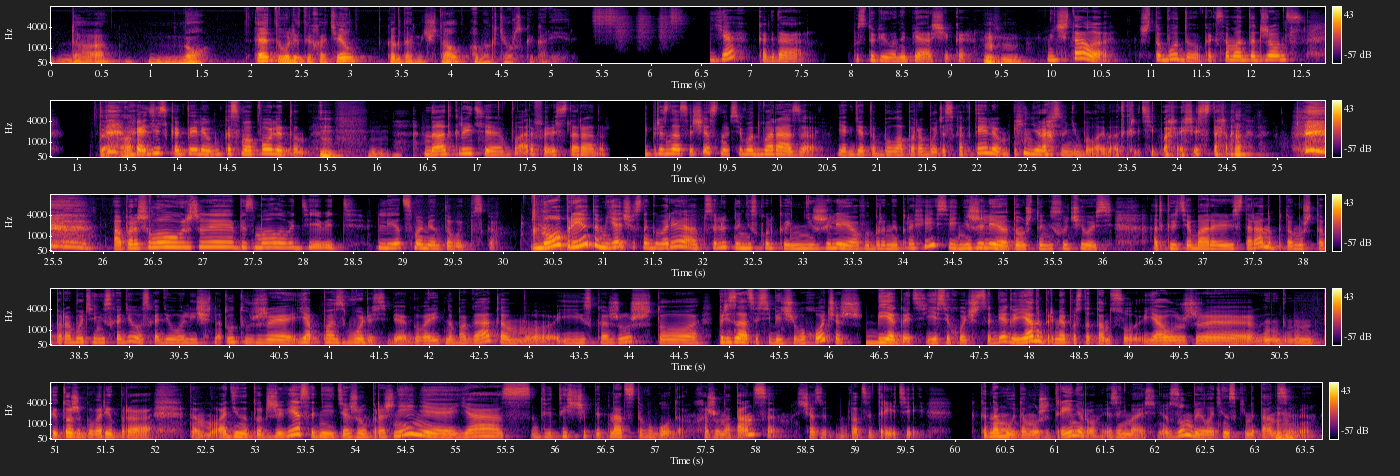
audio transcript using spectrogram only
да, но этого ли ты хотел, когда мечтал об актерской карьере? Я, когда поступила на пиарщика, угу. мечтала, что буду, как Саманта Джонс, да. ходить с коктейлем Космополитен на открытие баров и ресторанов. И признаться честно, всего два раза я где-то была по работе с коктейлем и ни разу не была на открытии бара и ресторана. А прошло уже без малого 9 лет с момента выпуска. Но при этом я, честно говоря, абсолютно нисколько не жалею о выбранной профессии, не жалею о том, что не случилось открытие бара и ресторана, потому что по работе не сходила, сходила лично. Тут уже я позволю себе говорить на богатом э, и скажу, что признаться себе, чего хочешь, бегать, если хочется бегать. Я, например, просто танцую. Я уже... Ты тоже говорил про там, один и тот же вес, одни и те же упражнения. Я с 2015 года хожу на танцы, сейчас 23-й к одному и тому же тренеру, я занимаюсь у нее зумбой и латинскими танцами, mm-hmm.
